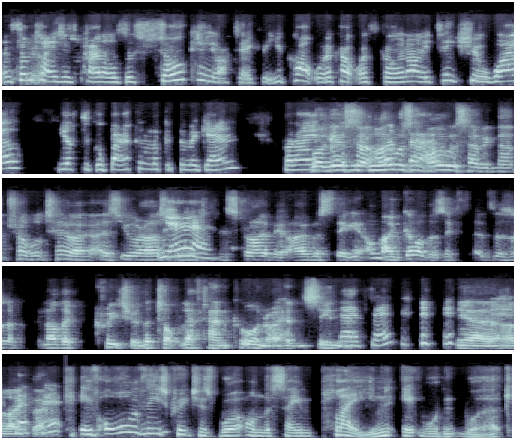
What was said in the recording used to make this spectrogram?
And sometimes yeah. these panels are so chaotic that you can't work out what's going on. It takes you a while. You have to go back and look at them again. But I well, yes, I, I was that. I was having that trouble too. Uh, as you were asking yeah. me to describe it, I was thinking, oh my god, there's a, there's a, another creature in the top left hand corner. I hadn't seen that. That's it. yeah, I like That's that. It. If all of these creatures were on the same plane, it wouldn't work.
